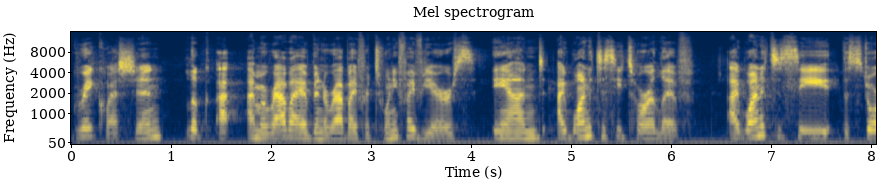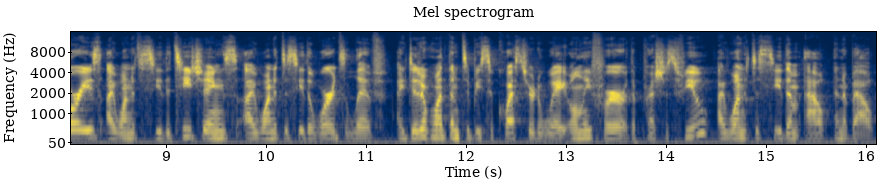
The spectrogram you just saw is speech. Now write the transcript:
Great question. Look, I, am a rabbi. I've been a rabbi for 25 years, and I wanted to see Torah live. I wanted to see the stories, I wanted to see the teachings, I wanted to see the words live. I didn't want them to be sequestered away only for the precious few. I wanted to see them out and about.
